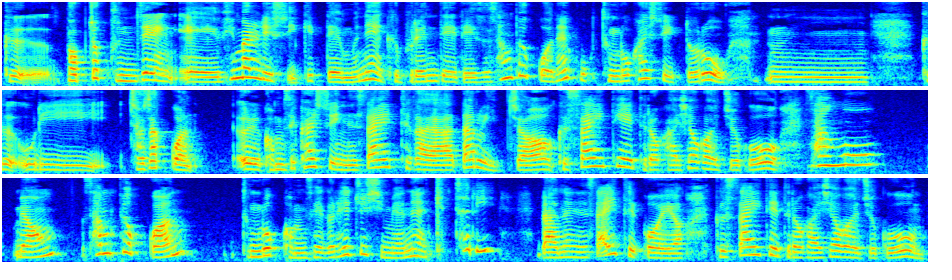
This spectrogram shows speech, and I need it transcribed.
그 법적 분쟁에 휘말릴 수 있기 때문에 그 브랜드에 대해서 상표권을 꼭 등록할 수 있도록 음, 그 우리 저작권 을 검색할 수 있는 사이트가 따로 있죠. 그 사이트에 들어가셔가지고 상호명, 상표권 등록 검색을 해주시면은 키트리라는 사이트일 거예요. 그 사이트에 들어가셔가지고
